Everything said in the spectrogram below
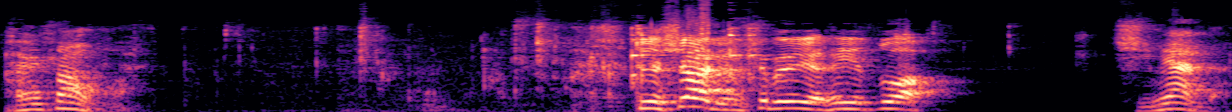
还是上火。这个馅饼是不是也可以做起面的？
